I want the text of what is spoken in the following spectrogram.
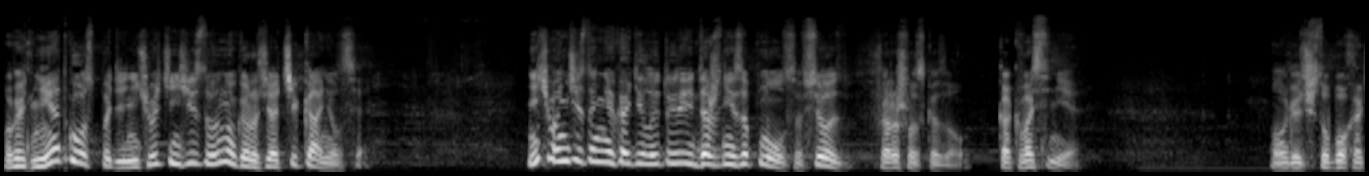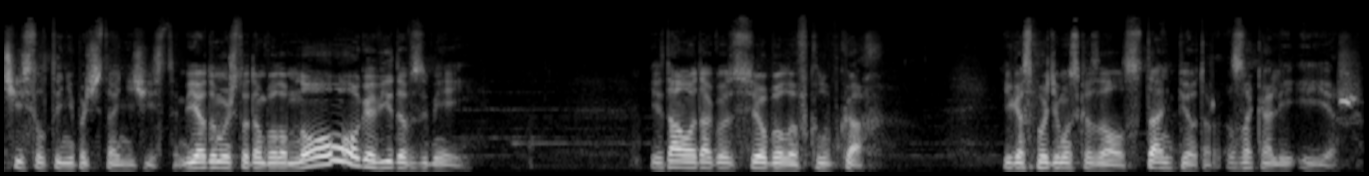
Он говорит, нет, Господи, ничего нечистого. Ну, короче, отчеканился. Ничего нечистого не ходил и даже не запнулся. Все хорошо сказал, как во сне. Он говорит, что Бог очистил, ты не почитай нечистым. Я думаю, что там было много видов змей. И там вот так вот все было в клубках. И Господь ему сказал, стань, Петр, закали и ешь.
